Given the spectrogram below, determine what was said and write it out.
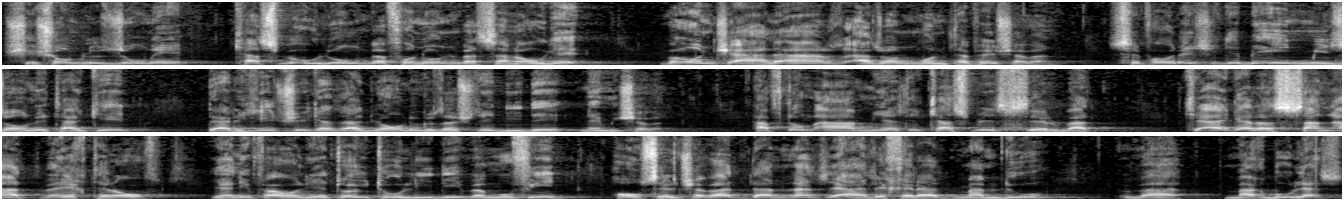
ششم لزوم کسب علوم و فنون و صنایع و آنچه اهل ارز از آن منتفع شوند. سفارشی که به این میزان تاکید در هیچ یک از ادیان گذشته دیده نمی شود. هفتم اهمیت کسب ثروت که اگر از صنعت و اختراف یعنی فعالیت های تولیدی و مفید حاصل شود در نزد اهل خرد ممدوح و مقبول است.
